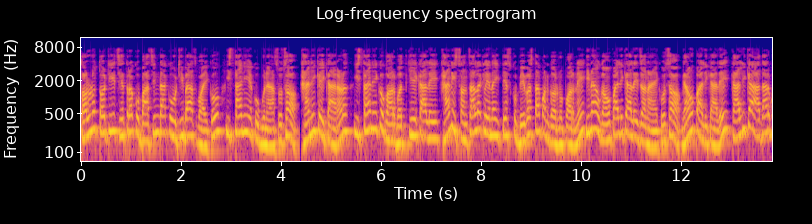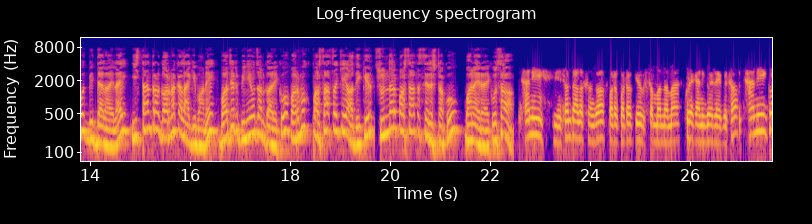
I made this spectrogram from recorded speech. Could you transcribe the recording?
तल्लो तटीय क्षेत्रको बासिन्दाको उठीबास भएको स्थानीयको गुनासो छ। खानीकै कारण स्थानीयको घर भत्किएकाले खानी सञ्चालकले नै त्यसको व्यवस्थापन गर्नुपर्ने तिनाउ गाउँपालिकाले जनाएको छ। गाउँपालिकाले कालिका आधारभूत विद्यालयलाई स्थानान्तरण गर्नका लागि भने बजेट विनियोजन गरेको प्रमुख प्रशासकीय अधिकृत सुन्दर प्रसाद श्रेष्ठको भनाइरहेको छ। खानी सञ्चालकसँग पटक पटक यो सम्बन्धमा कुराकानी गरिरहेको छ। खानीको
